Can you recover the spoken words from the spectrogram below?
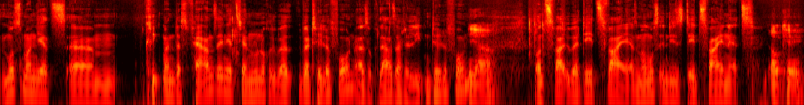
muss man jetzt, ähm, kriegt man das Fernsehen jetzt ja nur noch über, über Telefon, also klar, Satellitentelefon. ja, Und zwar über D2. Also man muss in dieses D2-Netz. okay.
